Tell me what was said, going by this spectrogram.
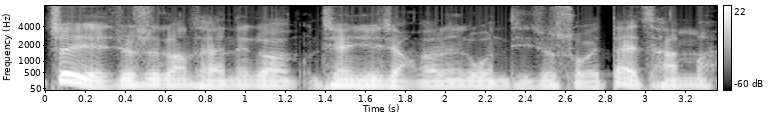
这也就是刚才那个天宇讲到的那个问题，就是所谓代餐嘛，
